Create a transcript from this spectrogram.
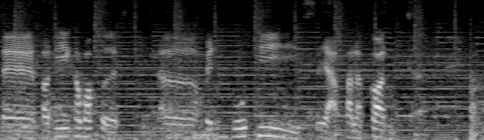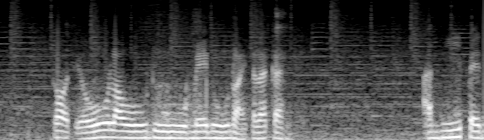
แต่ตอนนี้เขามาเปิดเออเป็นบูธที่สยามพารากอนก็เดี๋ยวเราดูเมนูหน่อยกันแล้วกัน อันนี้เป็น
